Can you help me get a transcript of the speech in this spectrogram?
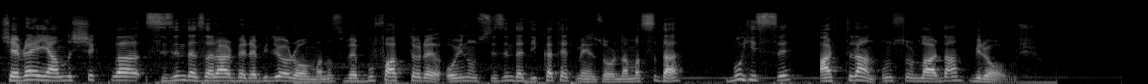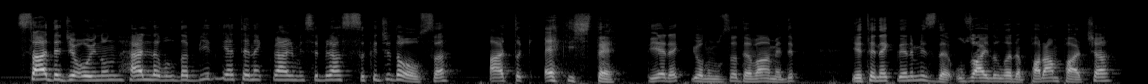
Çevreye yanlışlıkla sizin de zarar verebiliyor olmanız ve bu faktöre oyunun sizin de dikkat etmeye zorlaması da bu hissi arttıran unsurlardan biri olmuş. Sadece oyunun her level'da bir yetenek vermesi biraz sıkıcı da olsa artık eh işte diyerek yolumuza devam edip yeteneklerimizle uzaylıları paramparça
